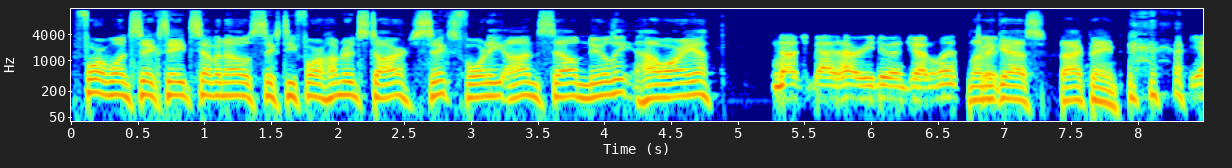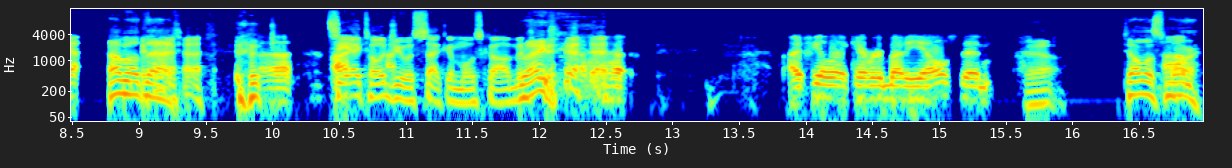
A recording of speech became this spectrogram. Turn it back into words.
416 870 6400 star 640 on sell newly. How are you? Not too bad. How are you doing, gentlemen? Let me guess. Back pain. Yeah. How about that? See, I, told you it was second most common. right? I feel like everybody else. Then Yeah. Tell us more.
